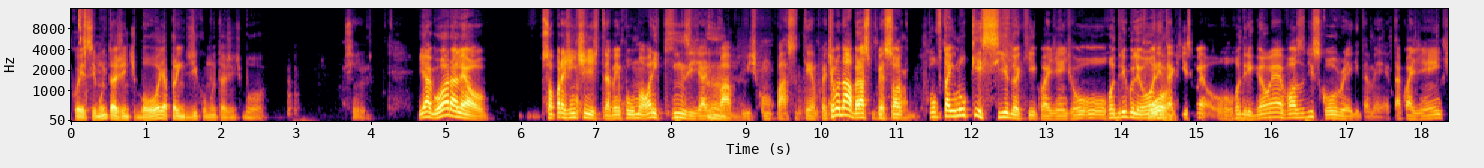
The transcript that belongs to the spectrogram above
Conheci muita gente boa e aprendi com muita gente boa. Sim. E agora, Léo, só pra gente também por uma hora e quinze já de papo, como passa o tempo. Deixa eu mandar um abraço pro pessoal. O povo tá enlouquecido aqui com a gente. O, o Rodrigo Leone Pô. tá aqui. É, o Rodrigão é voz do Discovery aqui também. Tá com a gente.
